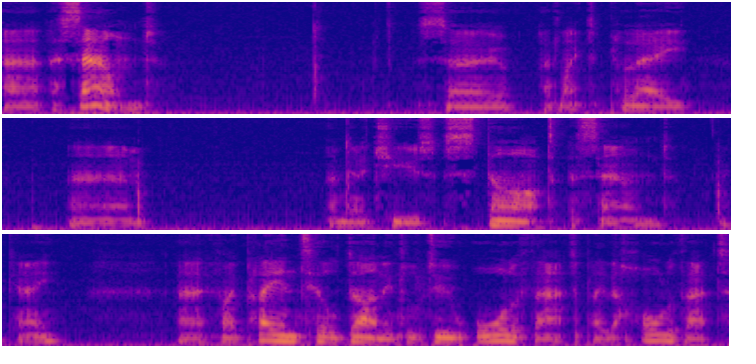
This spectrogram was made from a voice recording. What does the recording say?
uh, a sound. So I'd like to play, um, I'm going to choose start a sound, okay? Uh, if I play until done, it'll do all of that, play the whole of that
